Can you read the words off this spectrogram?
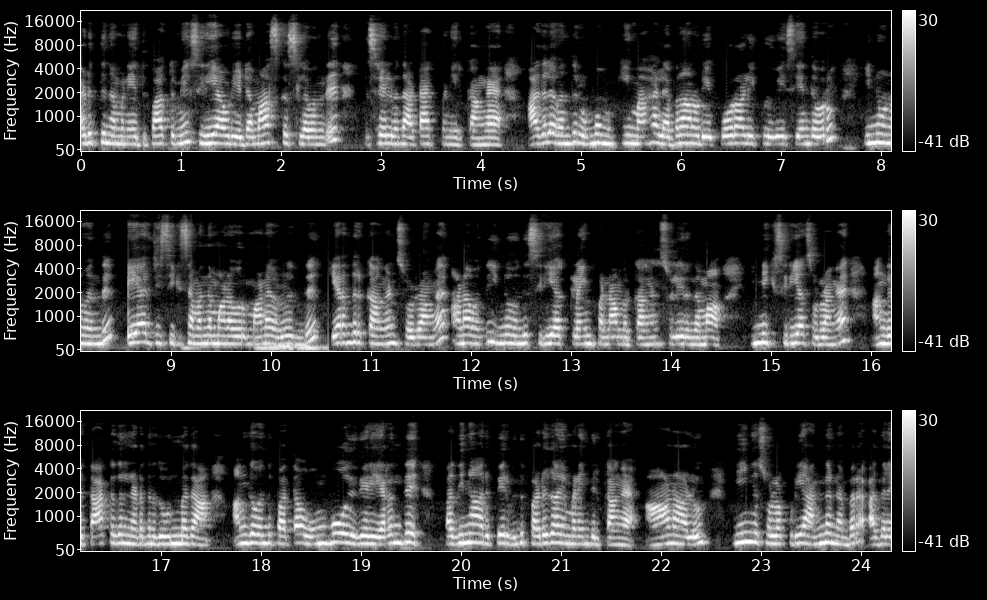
அடுத்து நம்ம நேற்று பார்த்தோமே சிரியாவுடைய டமாஸ்கஸ்ல வந்து இஸ்ரேல் வந்து அட்டாக் பண்ணியிருக்காங்க. அதுல வந்து ரொம்ப முக்கியமாக லெபனானுடைய போராளி குழுவை சேர்ந்தவரும் இன்னொன்று வந்து ஏஆர்ஜிசிக்கு சம்பந்தமான ஒரு மாணவர் வந்து இறந்திருக்காங்கன்னு சொல்றாங்க. ஆனா வந்து இன்னும் வந்து சிரியா கிளைம் பண்ணாம இருக்காங்கன்னு சொல்லியிருந்தோமா? இன்னைக்கு சிரியா சொல்றாங்க அங்க தாக்குதல் நடந்தது உண்மைதான். அங்க வந்து பார்த்தா ஒன்பது பேர் இறந்து பதினாறு பேர் வந்து படுகாயமடைந்திருக்காங்க. ஆனாலும் நீங்க சொல்லக்கூடிய அந்த நபர் அதுல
